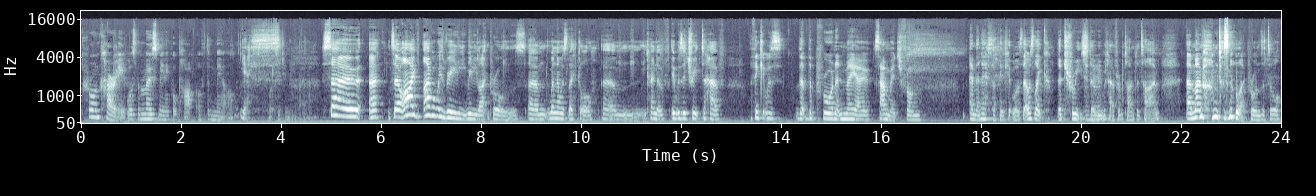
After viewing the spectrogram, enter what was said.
prawn curry was the most meaningful part of the meal. Yes. What did you mean by that? So, uh, so I've I've always really really liked prawns. Um, when I was little, um, kind of it was a treat to have. I think it was the the prawn and mayo sandwich from M&S. I think it was. That was like a treat that we would have from time to time. Uh, my mum does not like prawns at all,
